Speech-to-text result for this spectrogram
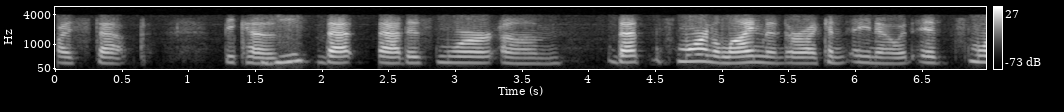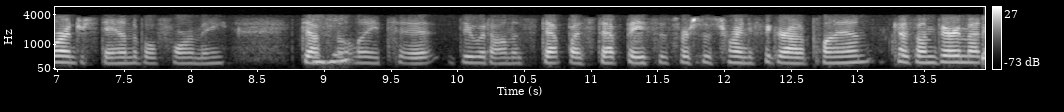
by step, because mm-hmm. that that is more um that's more in alignment, or I can you know it, it's more understandable for me. Definitely mm-hmm. to do it on a step by step basis versus trying to figure out a plan, because I'm very much.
